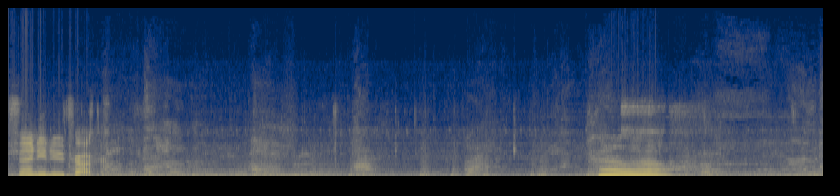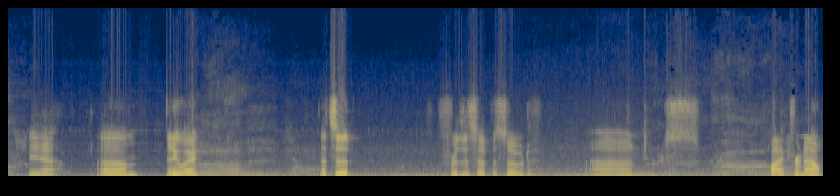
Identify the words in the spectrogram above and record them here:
shiny new truck. yeah. Um, anyway. That's it for this episode. And bye for now.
